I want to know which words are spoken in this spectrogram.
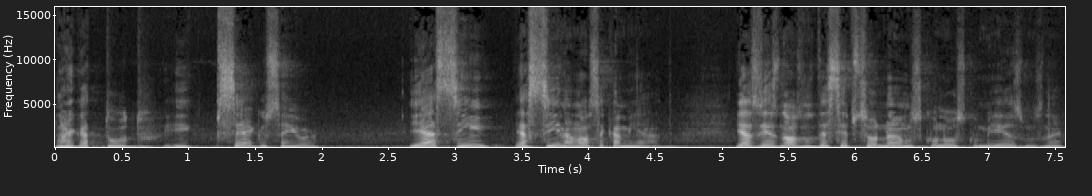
larga tudo e segue o Senhor. E é assim, é assim na nossa caminhada. E às vezes nós nos decepcionamos conosco mesmos, né?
